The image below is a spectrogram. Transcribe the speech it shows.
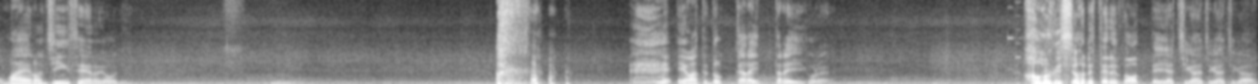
お前の人生のように。うん。え、待って、どっから行ったらいいこれ。本性出てるぞって。いや、違う違う違う。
